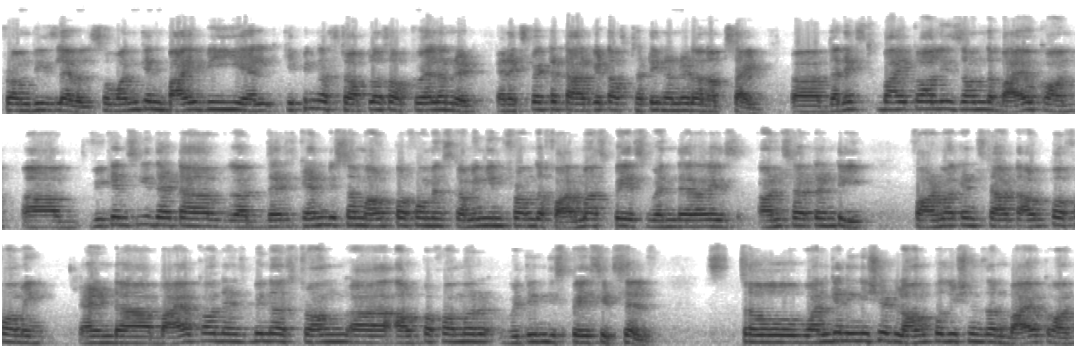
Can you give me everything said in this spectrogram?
from these levels. So one can buy BEL keeping a stop loss of 1200 and expect a target of 1300 on upside. Uh, the next buy call is on the Biocon. Uh, we can see that there can be some outperformance coming in from the pharma space when there is uncertainty pharma can start outperforming and uh, Biocon has been a strong uh, outperformer within the space itself. So one can initiate long positions on Biocon,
